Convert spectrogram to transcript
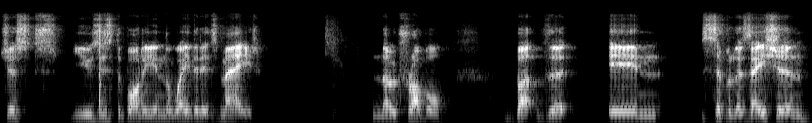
just uses the body in the way that it's made. No trouble. But that in civilization,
